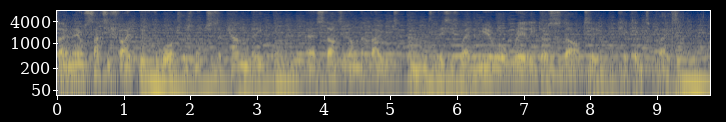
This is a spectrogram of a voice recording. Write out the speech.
So now satisfied with the water as much as I can be, uh, started on the boat and this is where the mural really does start to kick into place.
